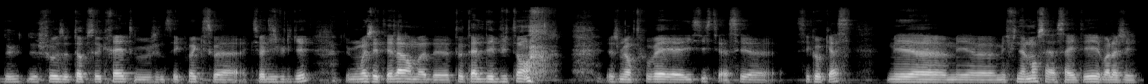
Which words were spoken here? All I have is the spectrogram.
de, de, choses top secrètes ou je ne sais quoi qui soit qui soit divulgué. Donc moi j'étais là en mode total débutant et je me retrouvais ici. C'était assez assez cocasse. Mais mais mais finalement ça ça a été voilà j'ai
